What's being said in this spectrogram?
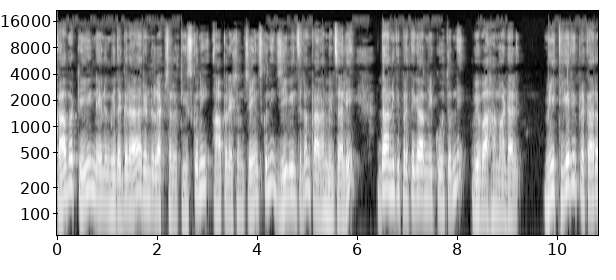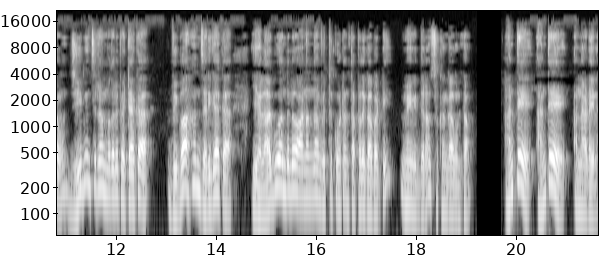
కాబట్టి నేను మీ దగ్గర రెండు లక్షలు తీసుకుని ఆపరేషన్ చేయించుకుని జీవించడం ప్రారంభించాలి. దానికి ప్రతిగా మీ కూతుర్ని వివాహం ఆడాలి. మీ థియరీ ప్రకారం జీవించడం మొదలుపెట్టాక వివాహం జరిగాక ఎలాగూ అందులో ఆనందం వెతుక్కోవటం తప్పదు కాబట్టి మేమిద్దరం సుఖంగా ఉంటాం. అంతే అంతే అన్నాడాయన.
